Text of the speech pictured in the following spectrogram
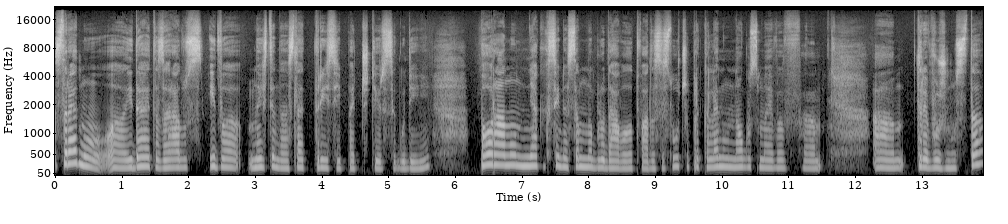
средно а, идеята за радост идва наистина след 35-40 години. По-рано някак си не съм наблюдавала това да се случва. Прекалено много сме в а, а, тревожността,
